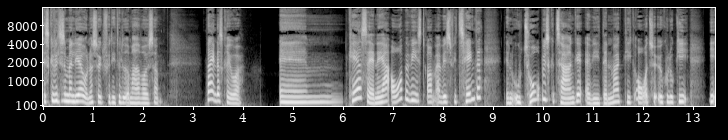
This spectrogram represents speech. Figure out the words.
det skal vi ligesom simpelthen lige have undersøgt, fordi det lyder meget voldsomt. Der er en, der skriver, øhm, Kære Sanne, jeg er overbevist om, at hvis vi tænkte den utopiske tanke, at vi i Danmark gik over til økologi i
